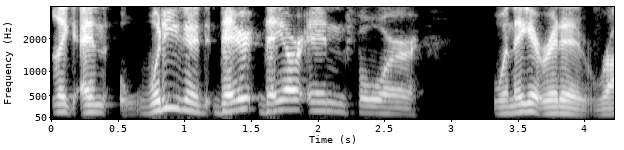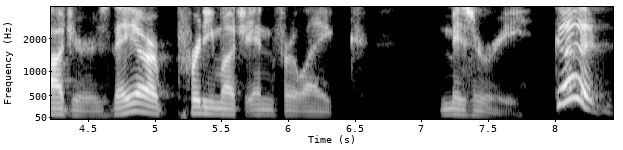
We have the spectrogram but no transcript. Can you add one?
like and what are you gonna do? They're they are in for when they get rid of Rodgers, they are pretty much in for like misery. Good.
